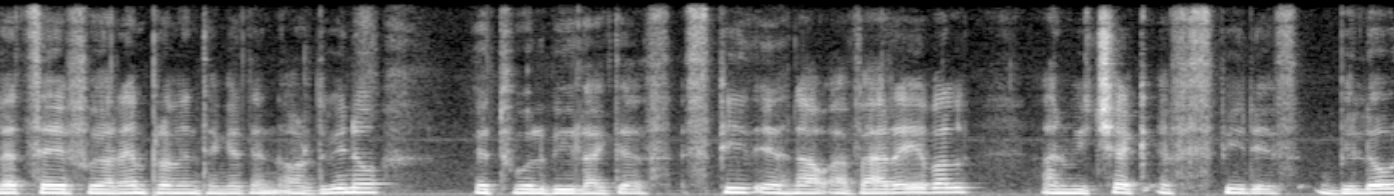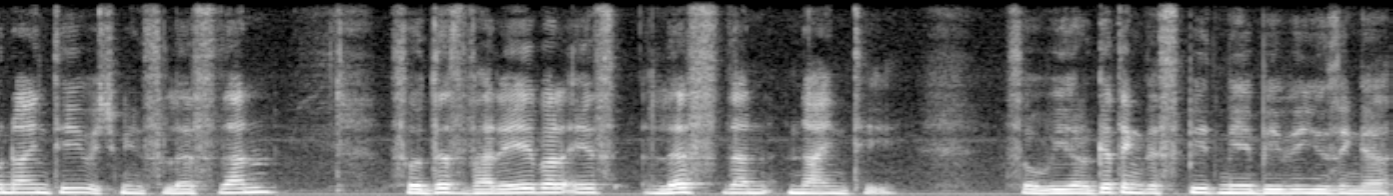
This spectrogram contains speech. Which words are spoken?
Let's say if we are implementing it in Arduino it will be like this. Speed is now a variable and we check if speed is below 90 which means less than. So this variable is less than 90 so we are getting the speed maybe using a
